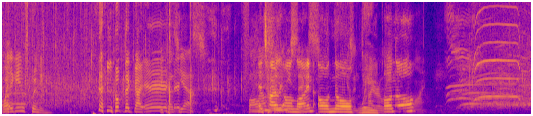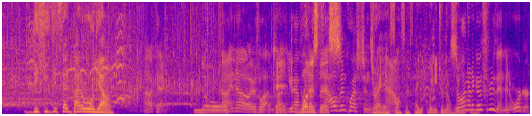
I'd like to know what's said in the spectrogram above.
Why What? the game is screaming? I love that guy. Eh. because yes, Fallout Entirely online. Oh no. Wait. Oh no. online. Did he just said battle royale? Okay. No. I know there's a lot. Okay, uh, you have what like is a this? thousand questions right yes, now. yes, yes. I, we need to know. So we I'm going to go through them in order.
